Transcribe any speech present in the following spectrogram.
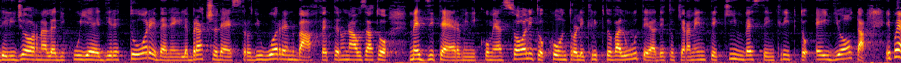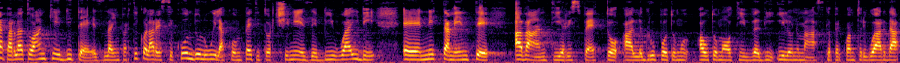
Daily Journal di cui è direttore. Ebbene, il braccio destro di Warren Buffett non ha usato mezzi termini, come al solito, contro le criptovalute, ha detto chiaramente chi investe in cripto è idiota e poi ha parlato anche di Tesla, in particolare secondo lui la competitor cinese BYD è nettamente avanti rispetto al gruppo autom- automotive di Elon Musk per quanto riguarda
